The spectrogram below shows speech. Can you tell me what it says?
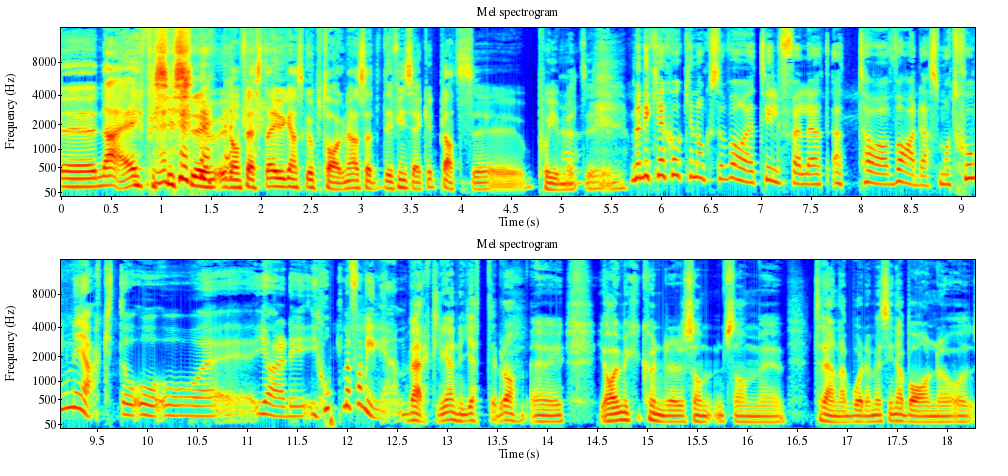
Uh, nej, precis. De flesta är ju ganska upptagna så det finns säkert plats uh, på gymmet. Ja. Men det kanske kan också vara ett tillfälle att, att ta vardagsmotion i akt och, och, och uh, göra det ihop med familjen. Verkligen, jättebra. Jag har mycket kunder som, som tränar både med sina barn och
